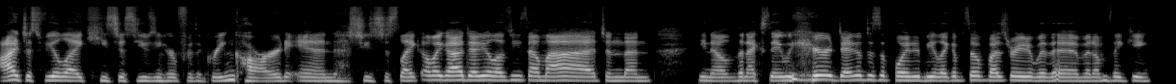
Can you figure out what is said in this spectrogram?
i just feel like he's just using her for the green card and she's just like oh my god daniel loves me so much and then you know the next day we hear daniel disappointed me like i'm so frustrated with him and i'm thinking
